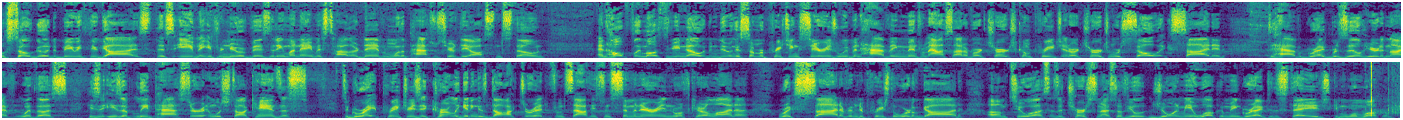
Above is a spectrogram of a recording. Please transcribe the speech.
Well, so good to be with you guys this evening. If you're new or visiting, my name is Tyler Dave. I'm one of the pastors here at the Austin Stone. And hopefully, most of you know we've been doing a summer preaching series where we've been having men from outside of our church come preach at our church. And we're so excited to have Greg Breazeale here tonight with us. He's, he's a lead pastor in Wichita, Kansas. He's a great preacher. He's currently getting his doctorate from Southeastern Seminary in North Carolina. We're excited for him to preach the Word of God um, to us as a church tonight. So if you'll join me in welcoming Greg to the stage, give him a warm welcome.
